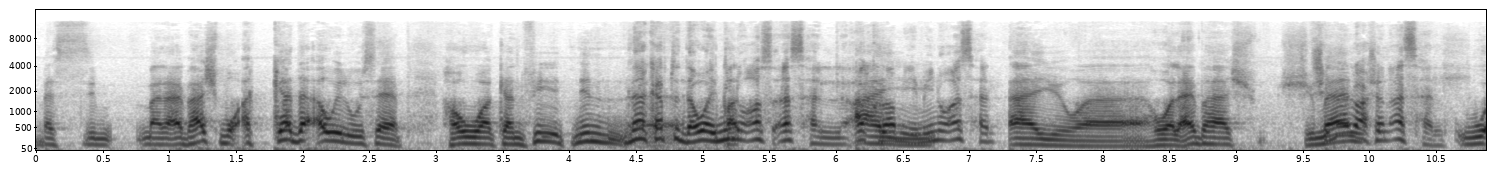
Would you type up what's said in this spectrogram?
بس ما لعبهاش مؤكدة قوي لوسام هو كان في اتنين لا يا كابتن ده هو يمينه أس أسهل. أكرم أي- يمينه أسهل. أيوه. هو لعبها ش- شماله شمال عشان أسهل. و...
